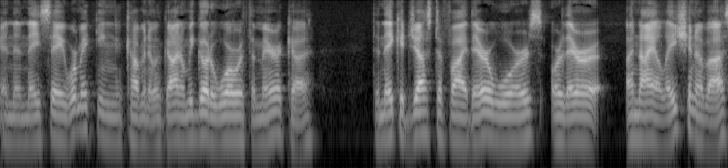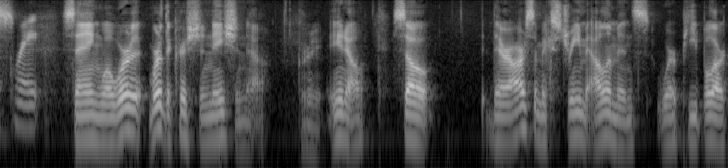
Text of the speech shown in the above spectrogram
and then they say, We're making a covenant with God and we go to war with America, then they could justify their wars or their annihilation of us Right. saying, Well, we're, we're the Christian nation now Right. you know so there are some extreme elements where people are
